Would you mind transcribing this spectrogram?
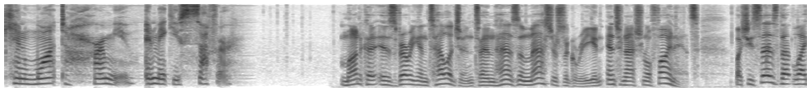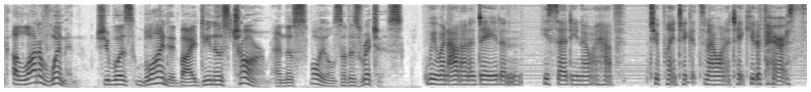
can want to harm you and make you suffer. Monica is very intelligent and has a master's degree in international finance, but she says that, like a lot of women, she was blinded by Dino's charm and the spoils of his riches. We went out on a date and he said, You know, I have two plane tickets and I want to take you to Paris.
